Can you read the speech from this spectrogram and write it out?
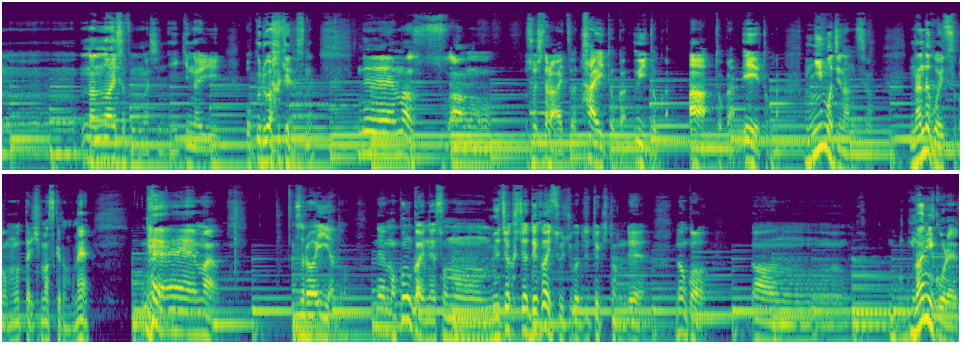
のー、何の挨拶もなしにいきなり送るわけですね。で、まあ、あの、そしたらあいつ、はいとか、ういとか、あとか、えとか、2文字なんですよ。なんだこいつとか思ったりしますけどもね。で、まあ、それはいいやと。で、まあ、今回ね、その、めちゃくちゃでかい数字が出てきたんで、なんか、あのー、何これ？っ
